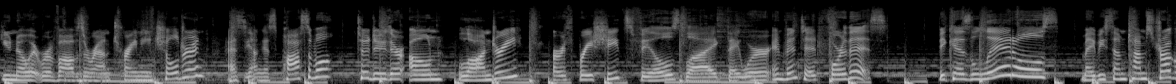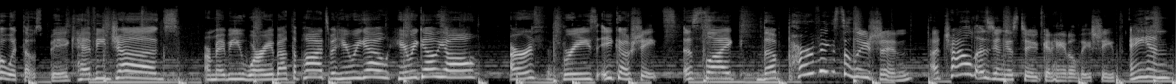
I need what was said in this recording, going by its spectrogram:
You know it revolves around training children as young as possible to do their own laundry. Earth Breeze Sheets feels like they were invented for this. Because littles maybe sometimes struggle with those big heavy jugs, or maybe you worry about the pods, but here we go. Here we go, y'all. Earth Breeze Eco Sheets. It's like the perfect solution. A child as young as two can handle these sheets. And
